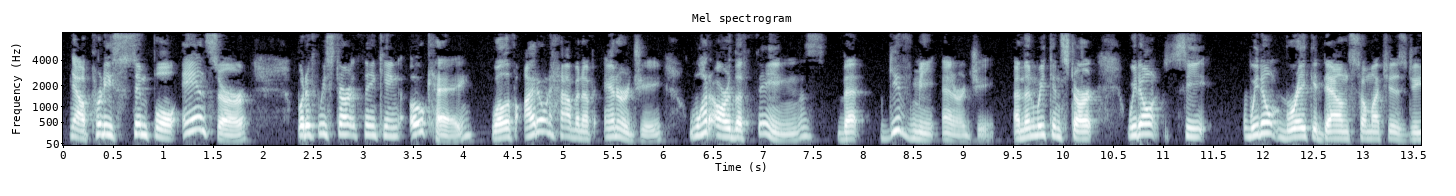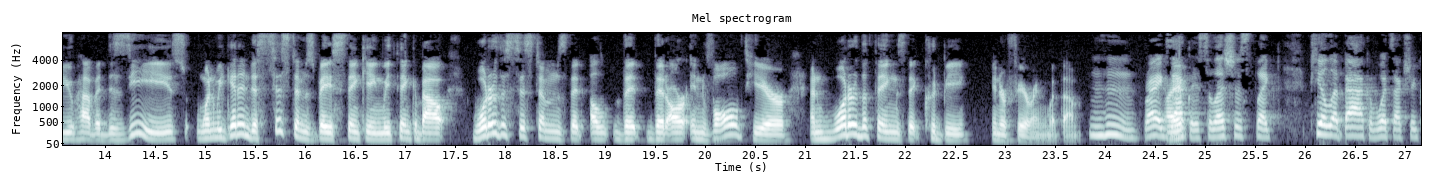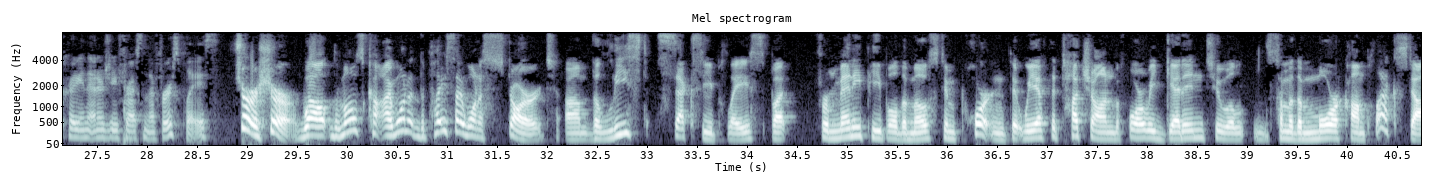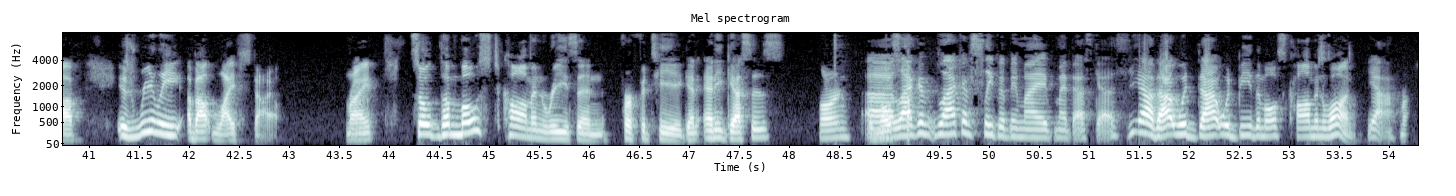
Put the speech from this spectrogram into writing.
Now, pretty simple answer, but if we start thinking, okay, well, if I don't have enough energy, what are the things that give me energy? And then we can start, we don't see, we don't break it down so much as do you have a disease. When we get into systems based thinking, we think about what are the systems that, uh, that, that are involved here and what are the things that could be interfering with them. Mm-hmm. Right, exactly. Right? So let's just like peel it back of what's actually creating the energy for us in the first place. Sure, sure. Well, the most I wanted the place I want to start, um, the least sexy place, but for many people the most important that we have to touch on before we get into a, some of the more complex stuff is really about lifestyle. Right. So the most common reason for fatigue, and any guesses? Lauren? Uh, lack of lack of sleep would be my my best guess. Yeah, that would that would be the most common one. Yeah. Right.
